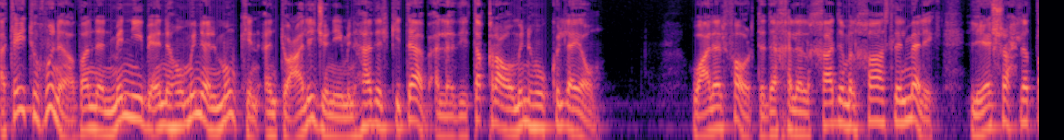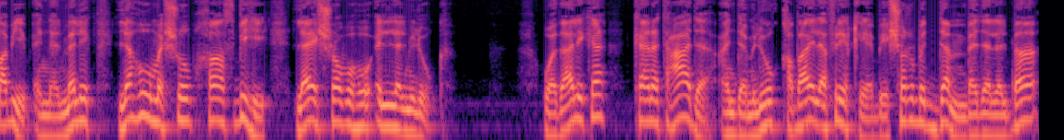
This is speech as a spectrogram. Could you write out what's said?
أتيت هنا ظنا مني بأنه من الممكن أن تعالجني من هذا الكتاب الذي تقرأ منه كل يوم وعلى الفور تدخل الخادم الخاص للملك ليشرح للطبيب أن الملك له مشروب خاص به لا يشربه إلا الملوك وذلك كانت عادة عند ملوك قبائل أفريقيا بشرب الدم بدل الماء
